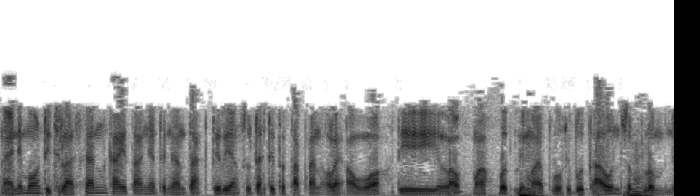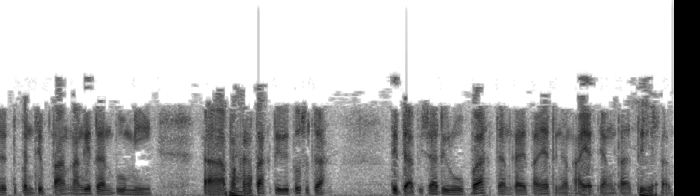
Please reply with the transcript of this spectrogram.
Nah ini mohon dijelaskan kaitannya dengan takdir yang sudah ditetapkan oleh Allah di Lauf Mahfud 50 ribu tahun sebelum penciptaan langit dan bumi. Nah, apakah takdir itu sudah tidak bisa dirubah dan kaitannya dengan ayat yang tadi Iya. Ustaz?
